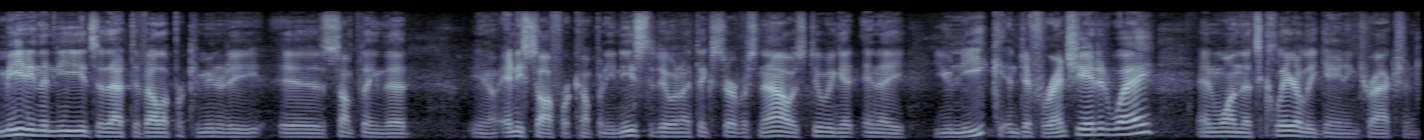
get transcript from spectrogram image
meeting the needs of that developer community is something that you know, any software company needs to do, and I think ServiceNow is doing it in a unique and differentiated way, and one that's clearly gaining traction.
